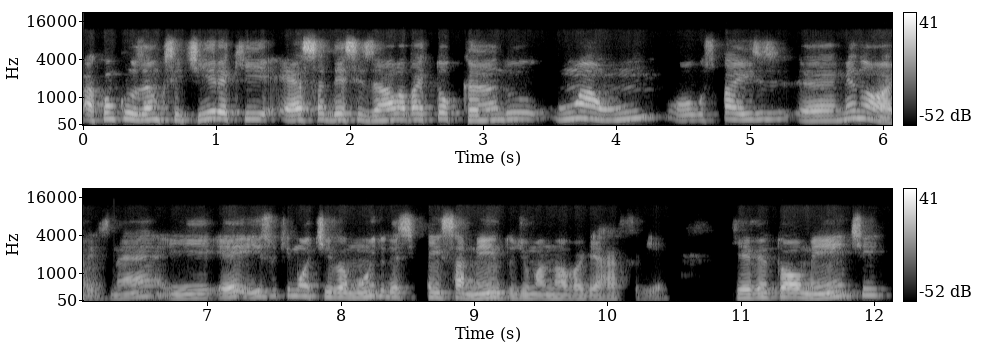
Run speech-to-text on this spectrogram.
a conclusão que se tira é que essa decisão ela vai tocando um a um os países uh, menores, né? E é isso que motiva muito desse pensamento de uma nova Guerra Fria, que eventualmente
